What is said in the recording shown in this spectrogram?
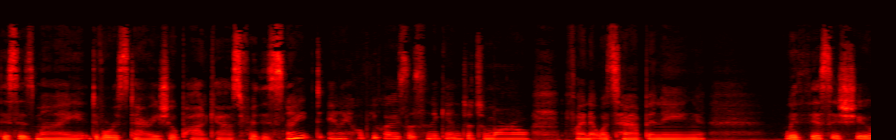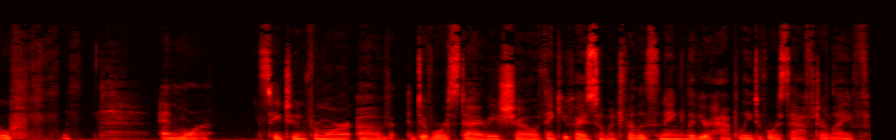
this is my Divorce Diary Show podcast for this night, and I hope you guys listen again to tomorrow to find out what's happening with this issue and more. Stay tuned for more of Divorce Diary Show. Thank you guys so much for listening. Live your happily divorced afterlife.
